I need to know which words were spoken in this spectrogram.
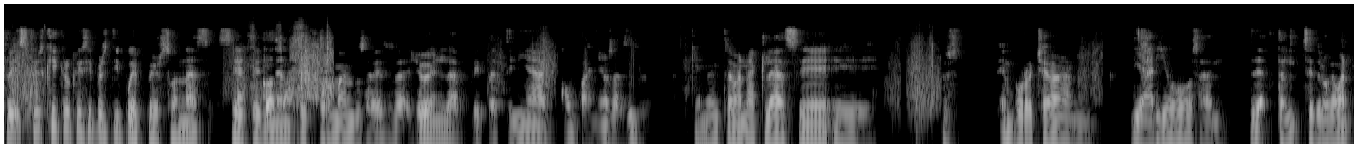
Pues, es que creo que siempre ese tipo de personas se terminan reformando, ¿sabes? O sea, yo en la prepa tenía compañeros así, que no entraban a clase, eh, pues emborrachaban diario, o sea, se drogaban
